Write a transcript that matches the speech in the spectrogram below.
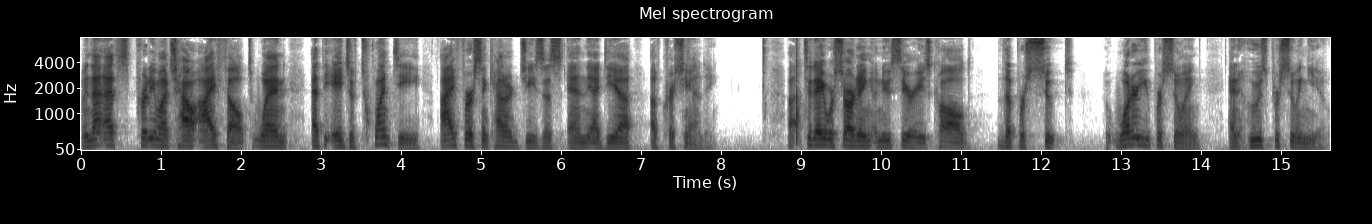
I mean, that, that's pretty much how I felt when, at the age of 20, I first encountered Jesus and the idea of Christianity. Uh, today, we're starting a new series called The Pursuit. What are you pursuing, and who's pursuing you?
